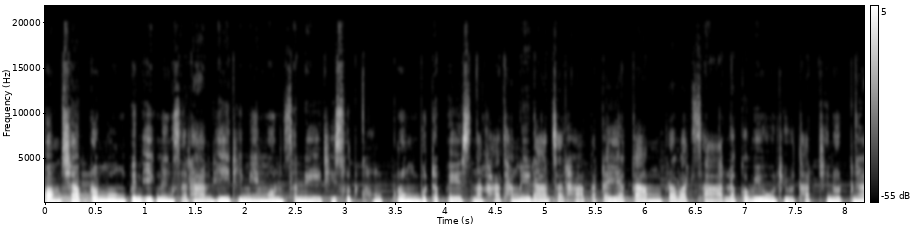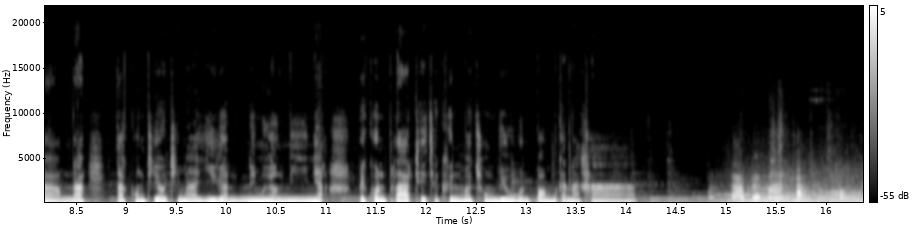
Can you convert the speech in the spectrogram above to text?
ตอมชาวประมงเป็นอีกหนึ่งสถานที่ที่มีมนต์เสน่ห์ที่สุดของกรุงบูดาเปสต์นะคะ ทั้งในด้านสถาปัตยกรรม ประวัติศาสตร์ แล้วก็วิวทิวทัศน์ที่งดงามนะ นักท่องเที่ยวที่มาเยือนในเมืองนี้เนี่ยไม่ควรพลาดที่จะขึ้นมาชมวิวบนป้อมกันนะคะ ตามไปมาค่ะและ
